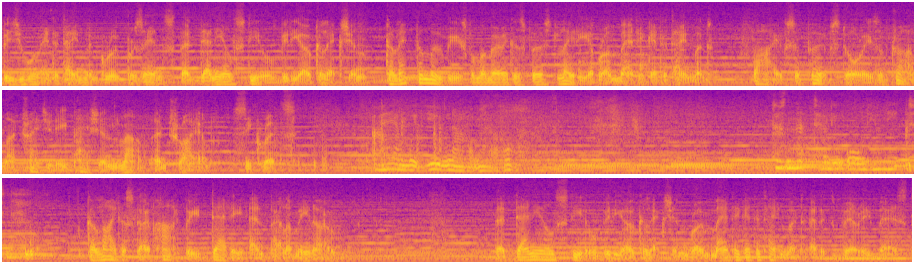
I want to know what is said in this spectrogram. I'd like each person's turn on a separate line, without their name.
Visual Entertainment Group presents the Danielle Steel Video Collection. Collect the movies from America's First Lady of Romantic Entertainment. Five superb stories of drama, tragedy, passion, love, and triumph. Secrets.
I am with you now, Mel. Doesn't that tell you all you need to know?
Kaleidoscope, Heartbeat, Daddy, and Palomino. The Danielle Steel Video Collection, romantic entertainment at its very best.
